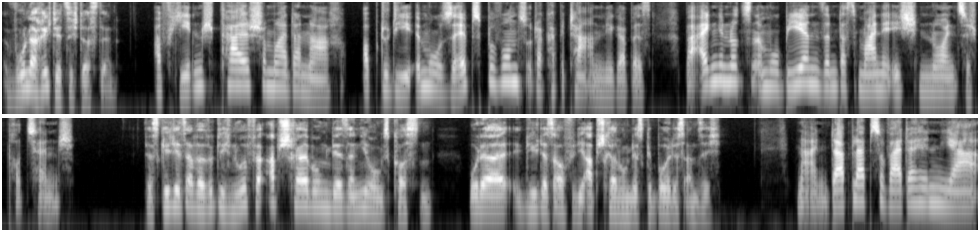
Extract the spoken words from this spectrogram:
Wonach richtet sich das denn? Auf jeden Fall schon mal danach, ob du die Immo selbst bewohnst oder Kapitalanleger bist. Bei eigengenutzten Immobilien sind das, meine ich, 90 Prozent. Das gilt jetzt aber wirklich nur für Abschreibungen der Sanierungskosten oder gilt das auch für die Abschreibung des Gebäudes an sich? Nein, da bleibst du weiterhin ja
